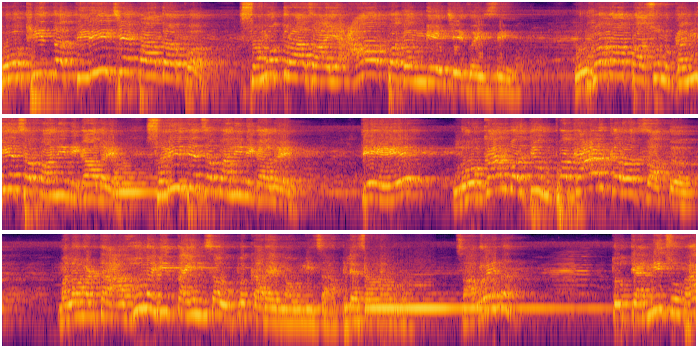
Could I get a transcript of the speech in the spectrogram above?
पोखीत तिरीचे पादप. समुद्राचा या आप गंगेचे जैसे. उगमापासून गंगेचं पाणी निघालंय सरितेचं पाणी निघालंय. ते लोकांवरती उपकार करत जात. मला वाटतं अजूनही ताईंचा उपकार आहे माऊलीचा आपल्या चालू आहे ना? तो त्यांनीच उभा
